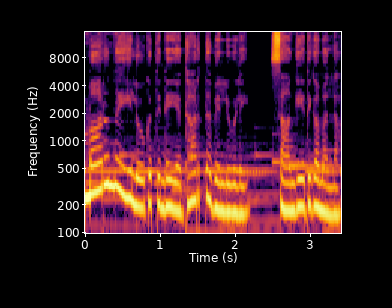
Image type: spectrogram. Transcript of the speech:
മാറുന്ന ഈ ലോകത്തിന്റെ യഥാർത്ഥ വെല്ലുവിളി സാങ്കേതികമല്ല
